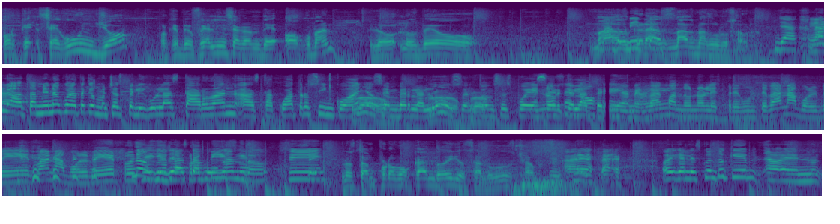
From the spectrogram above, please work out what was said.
Porque según yo, porque me fui al Instagram de Ockman, lo- los veo más, Maduritos. gran- más maduros ahora. Ya. Bueno, también acuérdate que muchas películas tardan hasta cuatro o cinco años Claro, en ver la luz, claro, claro. entonces puede no ser se que la enojen, tenían ¿verdad? ahí. Cuando uno les pregunte, van a volver, van a volver, pues No, pues ellos ya lo está propician. jugando. Sí. Lo están provocando ellos. Saludos, chao. Ahí está. Oigan, les cuento que ah, en,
